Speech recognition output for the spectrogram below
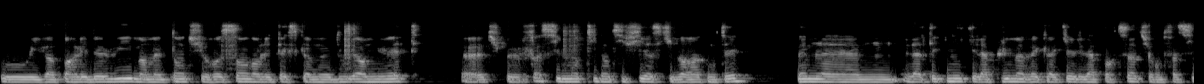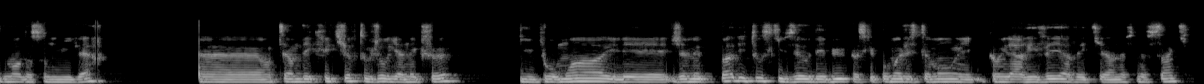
où il va parler de lui, mais en même temps, tu ressens dans les textes comme Douleur muette euh, tu peux facilement t'identifier à ce qu'il va raconter. Même la, technique et la plume avec laquelle il apporte ça, tu rentres facilement dans son univers. Euh, en termes d'écriture, toujours il y a Nekfeu, qui pour moi, il est, j'aimais pas du tout ce qu'il faisait au début, parce que pour moi justement, quand il est arrivé avec un 995,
